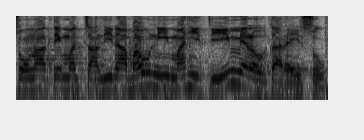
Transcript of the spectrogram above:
સોના તેમજ ચાંદીના ભાવની માહિતી મેળવતા રહીશું.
